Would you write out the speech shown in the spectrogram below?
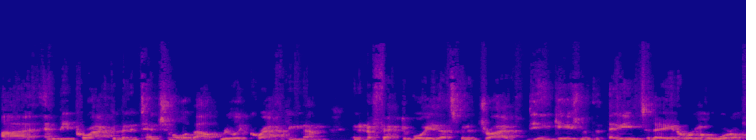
uh, and be proactive and intentional about really crafting them in an effective way that's going to drive the engagement that they need today in a remote world.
